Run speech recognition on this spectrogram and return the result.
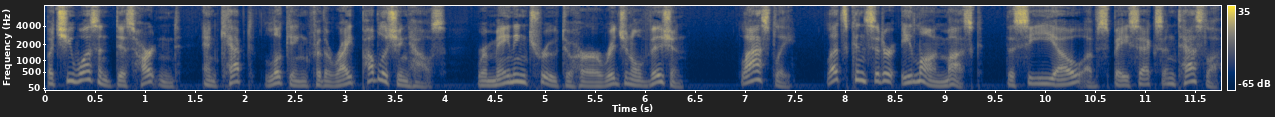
but she wasn't disheartened and kept looking for the right publishing house, remaining true to her original vision. Lastly, let's consider Elon Musk, the CEO of SpaceX and Tesla.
